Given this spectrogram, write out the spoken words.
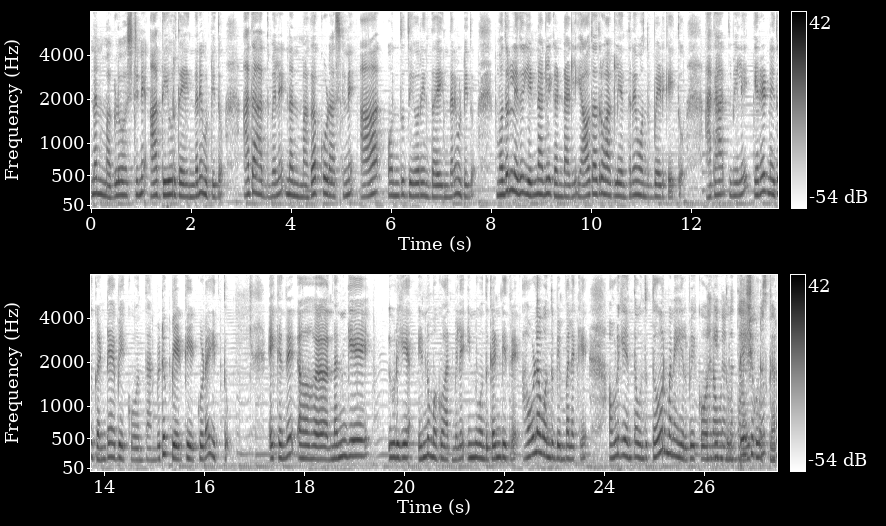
ನನ್ನ ಮಗಳು ಅಷ್ಟೇ ಆ ದೇವ್ರ ದಯೆಯಿಂದನೇ ಹುಟ್ಟಿದ್ದು. ಅದಾದಮೇಲೆ ನನ್ನ ಮಗ ಕೂಡ ಅಷ್ಟೇ ಆ ಒಂದು ದೇವರಿನ ದಯೆಯಿಂದನೇ ಹುಟ್ಟಿದ್ದು. ಮೊದಲನೇದು ಹೆಣ್ಣಾಗಲಿ, ಗಂಡಾಗಲಿ ಯಾವುದಾದ್ರೂ ಆಗಲಿ ಅಂತಲೇ ಒಂದು ಬೇಡಿಕೆ ಇತ್ತು. ಅದಾದಮೇಲೆ ಎರಡನೇದು ಗಂಡೇ ಬೇಕು ಅಂತ ಅಂದ್ಬಿಟ್ಟು ಬೇಡಿಕೆ ಕೂಡ ಇತ್ತು. ಏಕೆಂದರೆ ನನಗೆ ಇವಳಿಗೆ ಹೆಣ್ಣು ಮಗು ಆದಮೇಲೆ ಇನ್ನೂ ಒಂದು ಗಂಡಿದ್ರೆ ಅವಳ ಒಂದು ಬೆಂಬಲಕ್ಕೆ ಅವಳಿಗೆ ಅಂತ ಒಂದು ತವ್ರ ಮನೆ ಇರಬೇಕು ಅನ್ನೋ ಒಂದು ಉದ್ದೇಶಕ್ಕೋಸ್ಕರ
